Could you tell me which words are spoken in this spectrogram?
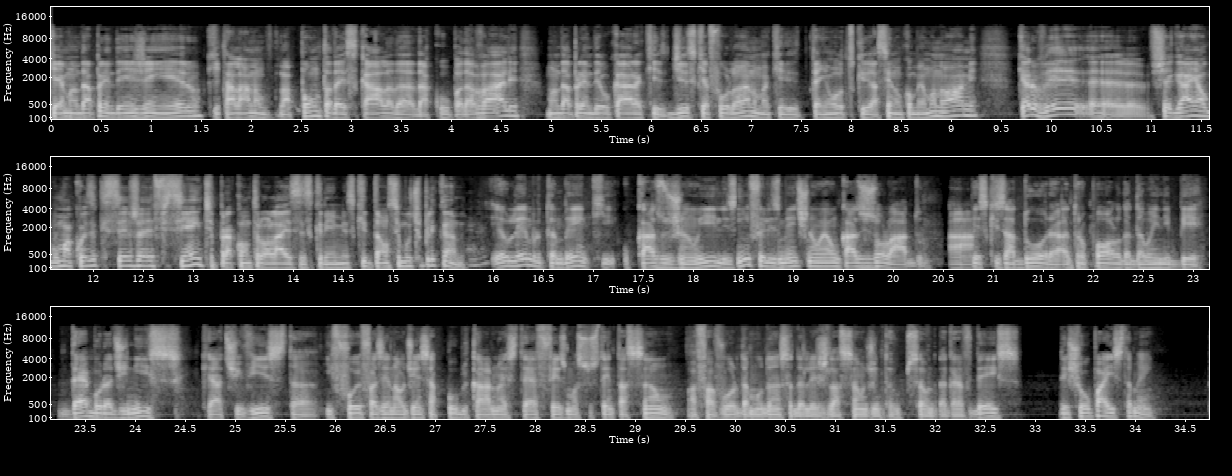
que é mandar prender engenheiro, que está lá no- na ponta da escala da, da culpa da Vale, mandar prender o cara que diz que é fulano, mas que tem outros que assinam com o mesmo nome. Quero ver é, chegar em alguma coisa que seja eficiente para controlar esses crimes que estão se multiplicando. Eu lembro também que o caso Jean Willis, infelizmente, não é um caso isolado. A pesquisadora, antropóloga da UNB, Débora Diniz, que é ativista e foi fazendo audiência pública lá no STF, fez uma sustentação a favor da mudança da legislação de interrupção da gravidez, deixou o país também.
